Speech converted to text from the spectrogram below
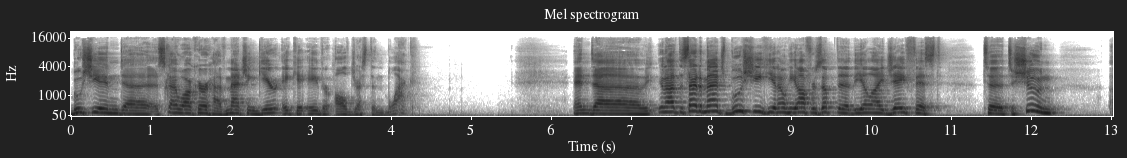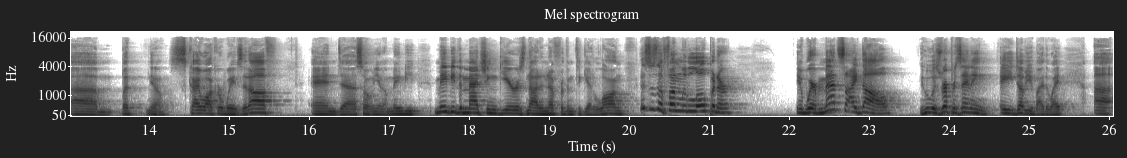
Bushi and uh, Skywalker have matching gear, aka they're all dressed in black. And uh, you know, at the start of the match, Bushi, you know, he offers up the the Lij fist to to Shun, um, but you know, Skywalker waves it off, and uh, so you know, maybe maybe the matching gear is not enough for them to get along. This is a fun little opener, in where Matt Sydal, who was representing AEW, by the way, uh,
